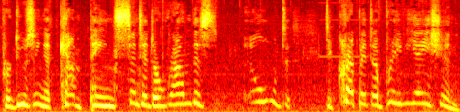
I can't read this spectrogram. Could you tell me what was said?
producing a campaign centered around this old, decrepit abbreviation.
